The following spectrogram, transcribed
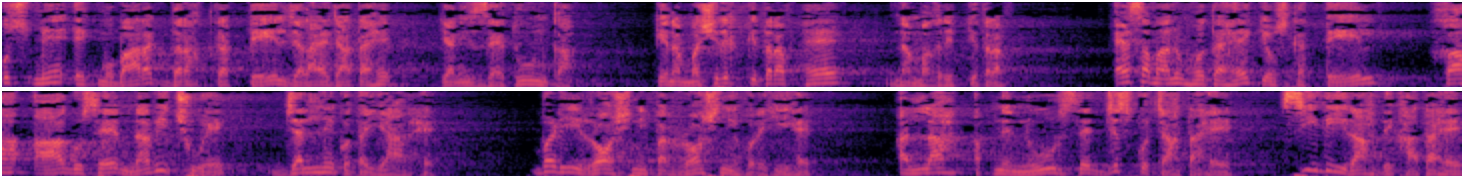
اس میں ایک مبارک درخت کا تیل جلایا جاتا ہے یعنی زیتون کا۔ کہ نہ مشرق کی طرف ہے، نہ مغرب کی طرف۔ ایسا معلوم ہوتا ہے کہ اس کا تیل خواہ آگ اسے نہ بھی چھوئے، جلنے کو تیار ہے۔ بڑی روشنی پر روشنی ہو رہی ہے۔ اللہ اپنے نور سے جس کو چاہتا ہے، سیدھی راہ دکھاتا ہے۔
